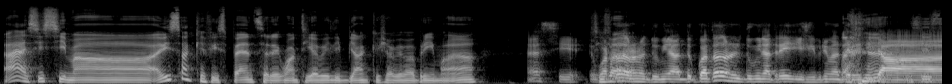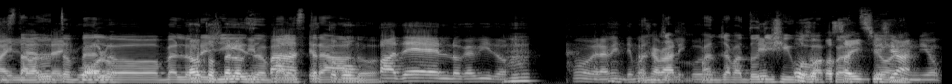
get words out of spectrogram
Ah, sì, sì, ma hai visto anche Phil Spencer quanti capelli bianchi aveva prima, eh? Eh sì, guardatelo, fa... nel 2000, guardatelo, nel 2013 prima dell'eredità sì, sì, stava il, tutto il bello, bello preciso, bello palestrato. pompatello, capito? Oh, veramente, mo Mangia... le... mangiava 12 e... uova oh, a colazione. 10 anni, oh.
